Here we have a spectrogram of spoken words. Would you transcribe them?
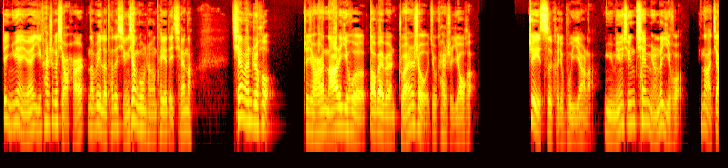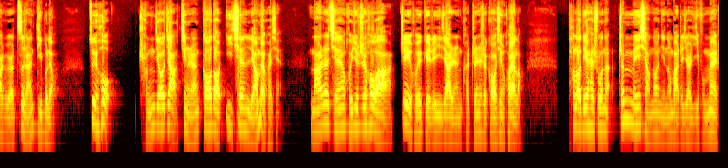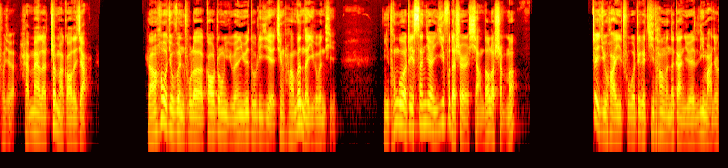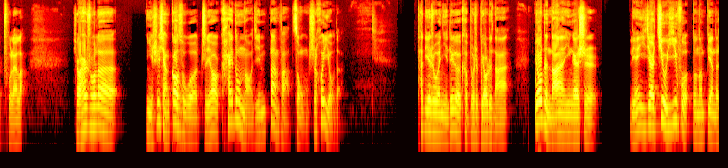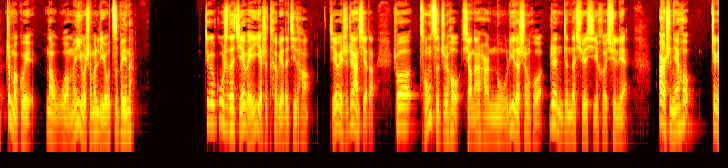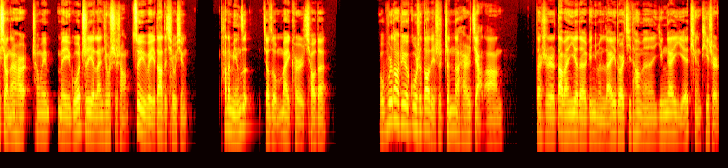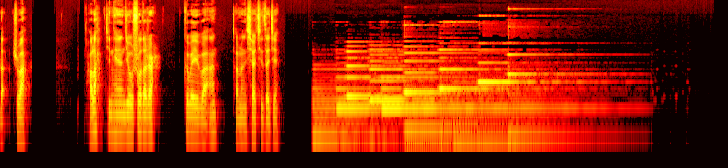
这女演员一看是个小孩那为了她的形象工程，她也得签呢。签完之后，这小孩拿着衣服到外边，转手就开始吆喝。这一次可就不一样了，女明星签名的衣服，那价格自然低不了。最后成交价竟然高到一千两百块钱。拿着钱回去之后啊，这回给这一家人可真是高兴坏了。他老爹还说呢，真没想到你能把这件衣服卖出去，还卖了这么高的价。然后就问出了高中语文阅读理解经常问的一个问题：你通过这三件衣服的事儿想到了什么？这句话一出，这个鸡汤文的感觉立马就出来了。小孩说了：“你是想告诉我，只要开动脑筋，办法总是会有的。”他爹说：“你这个可不是标准答案，标准答案应该是。”连一件旧衣服都能变得这么贵，那我们有什么理由自卑呢？这个故事的结尾也是特别的鸡汤。结尾是这样写的：说从此之后，小男孩努力的生活，认真的学习和训练。二十年后，这个小男孩成为美国职业篮球史上最伟大的球星，他的名字叫做迈克尔·乔丹。我不知道这个故事到底是真的还是假的啊。但是大半夜的给你们来一段鸡汤文，应该也挺提神的，是吧？好了，今天就说到这儿，各位晚安，咱们下期再见。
